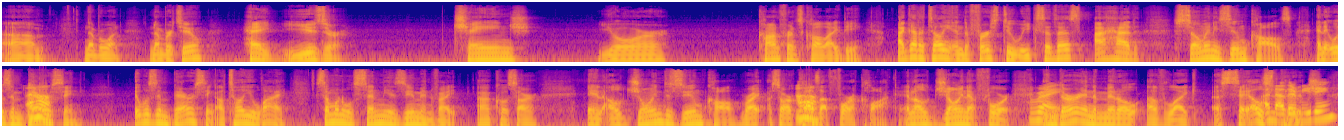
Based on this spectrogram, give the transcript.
Um, number one. Number two. Hey user, change your conference call ID. I got to tell you, in the first two weeks of this, I had so many Zoom calls, and it was embarrassing. Uh-huh. It was embarrassing. I'll tell you why. Someone will send me a Zoom invite, uh, Kausar, and I'll join the Zoom call, right? So our call's uh-huh. at four o'clock, and I'll join at four. Right. And they're in the middle of like a sales another pitch, meeting,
